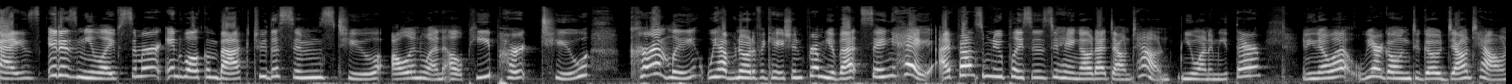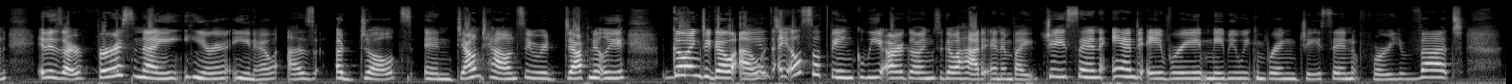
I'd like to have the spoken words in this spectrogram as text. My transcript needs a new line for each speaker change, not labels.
guys, it is me, Life Simmer, and welcome back to The Sims 2 All-in-One LP Part 2. Currently, we have a notification from Yvette saying, hey, I found some new places to hang out at downtown. You want to meet there? And you know what? We are going to go downtown. It is our first night here, you know, as adults in downtown, so we're definitely going to go out. And I also think we are going to go ahead and invite Jason and Avery. Maybe we can bring Jason for Yvette.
